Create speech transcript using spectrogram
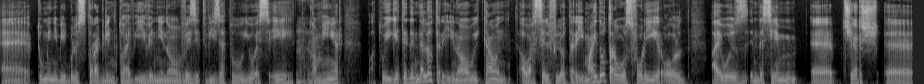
Uh, too many people struggling to have even you know visit visa to USA to come here, but we get it in the lottery. You know, we count our self lottery. My daughter was four year old. I was in the same uh, church. Uh,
